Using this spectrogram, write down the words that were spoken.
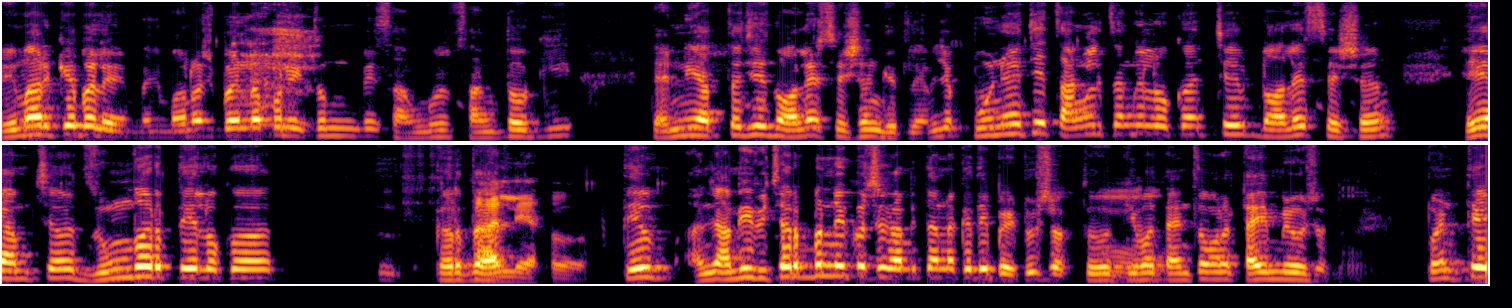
रिमार्केबल आहे. म्हणजे मनोज भाईंना पण इथून मी सांगू सांगतो की त्यांनी आता जे नॉलेज सेशन घेतले म्हणजे पुण्याचे चांगले चांगले लोकांचे नॉलेज सेशन हे आमच्या झूमवर ते लोक करतात. आले हो. ते म्हणजे आम्ही विचार पण नाही करू शकत आम्ही त्यांना कधी भेटू शकतो हम्म. किंवा त्यांचा मला टाइम मिळू शकतो. पण ते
